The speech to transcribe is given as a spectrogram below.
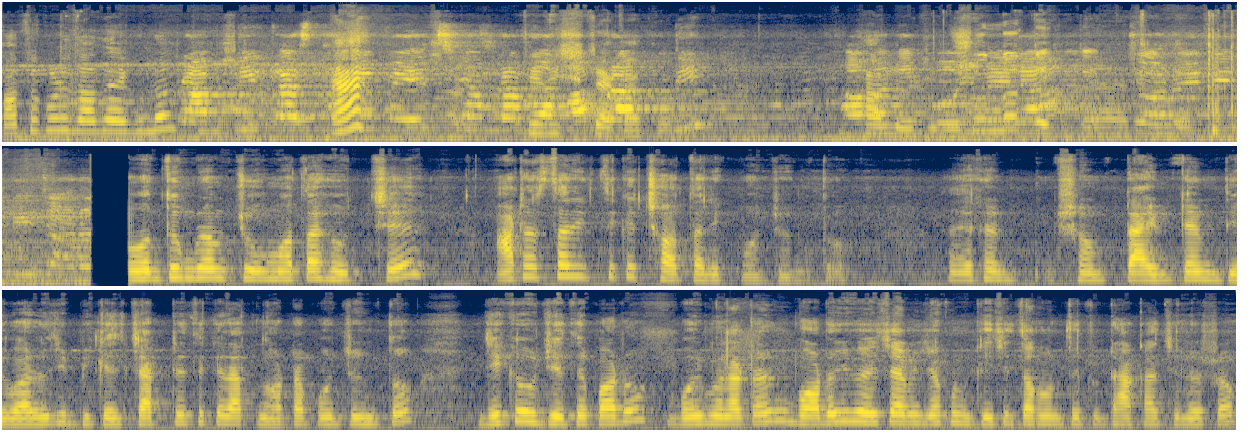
কত করে দাদা এগুলো? হ্যাঁ? তিরিশ টাকা করে। ভালো সুন্দর দেখতে। মধ্যমগ্রাম চৌমাথায় হচ্ছে আঠাশ তারিখ থেকে ছ তারিখ পর্যন্ত। এখানে সব টাইম টাইম দেওয়া রয়েছে। বিকেল চারটে থেকে রাত নটা পর্যন্ত। যে কেউ যেতে পারো। বইমেলাটা বড়ই হয়েছে। আমি যখন গেছি তখন তো একটু ঢাকা ছিল সব।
